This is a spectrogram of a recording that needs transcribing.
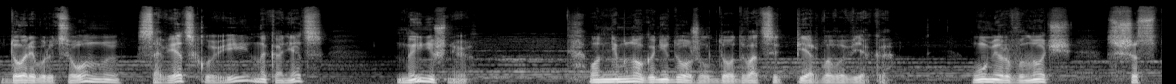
Дореволюционную, советскую и, наконец, нынешнюю. Он немного не дожил до 21 века. Умер в ночь с 6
